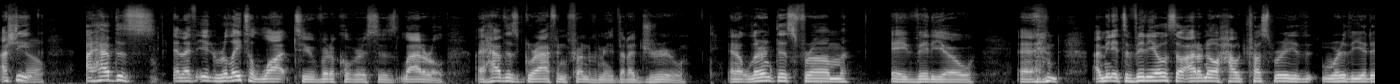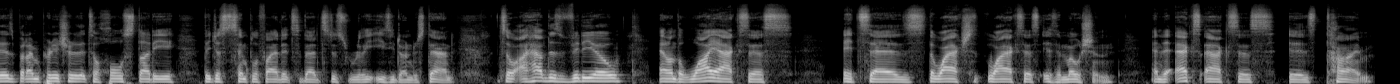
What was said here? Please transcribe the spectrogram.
actually you know? I have this, and it relates a lot to vertical versus lateral. I have this graph in front of me that I drew, and I learned this from a video. And I mean, it's a video, so I don't know how trustworthy worthy it is, but I'm pretty sure it's a whole study. They just simplified it so that it's just really easy to understand. So I have this video, and on the y axis, it says the y axis is emotion, and the x axis is time.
